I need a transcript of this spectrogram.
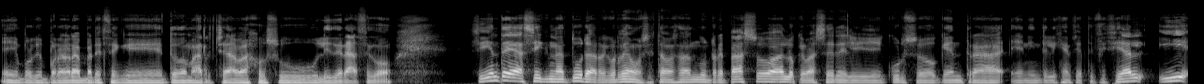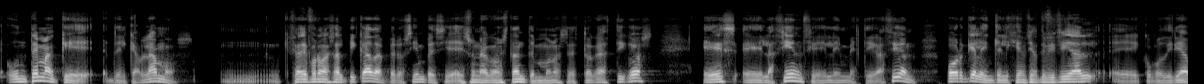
eh, porque por ahora parece que todo marcha bajo su liderazgo. Siguiente asignatura, recordemos, estamos dando un repaso a lo que va a ser el curso que entra en inteligencia artificial y un tema que, del que hablamos quizá de forma salpicada, pero siempre es una constante en monos estocásticos, es eh, la ciencia y la investigación, porque la inteligencia artificial, eh, como diría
